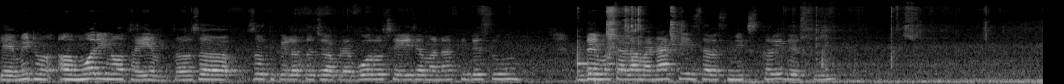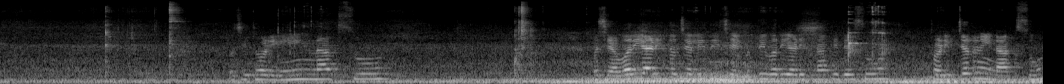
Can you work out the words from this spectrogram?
કે મીઠું મોરી ન થાય એમ. તો સૌથી પહેલાં તો જો આપણે બોરો છે એ જ નાખી દઈશું દહીં મસાલામાં નાખી સરસ મિક્સ કરી દઈશું પછી થોડી હિંગ નાખશું. પછી આ વરિયાળી તો જે લીધી છે એ બધી વરિયાળી નાખી દઈશું થોડીક ચટણી નાખશું.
